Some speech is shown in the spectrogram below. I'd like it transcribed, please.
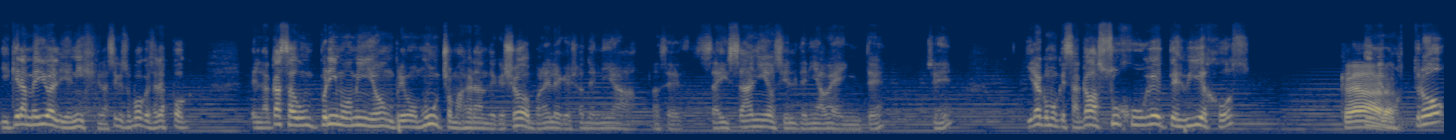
y que era medio alienígena, así que supongo que será Spock. En la casa de un primo mío, un primo mucho más grande que yo, ponele que yo tenía, no sé, 6 años y él tenía 20, ¿sí? Y era como que sacaba sus juguetes viejos y me Claro. mostró.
